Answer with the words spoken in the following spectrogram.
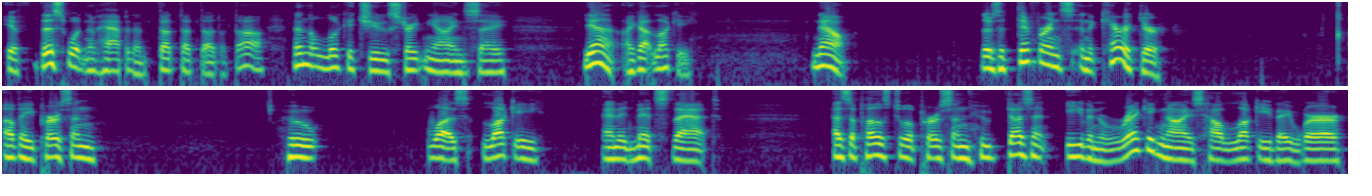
if this wouldn't have happened and da da da da da, then they'll look at you straight in the eye and say, Yeah, I got lucky. Now, there's a difference in the character of a person who was lucky and admits that as opposed to a person who doesn't even recognize how lucky they were.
